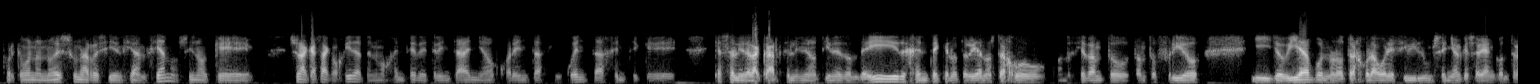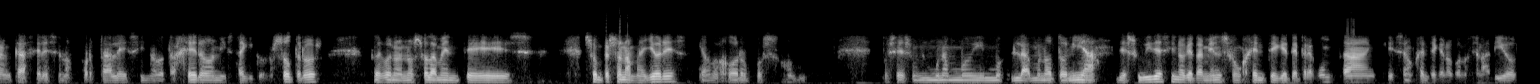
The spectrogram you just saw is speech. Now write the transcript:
Porque bueno, no es una residencia de ancianos, sino que es una casa acogida, tenemos gente de 30 años, 40, 50, gente que, que ha salido de la cárcel y no tiene dónde ir, gente que el otro día nos trajo, cuando hacía tanto, tanto frío y llovía, pues nos lo trajo la Guardia Civil, un señor que se había encontrado en Cáceres, en los portales, y nos lo trajeron y está aquí con nosotros. Pues bueno, no solamente es, son personas mayores, que a lo mejor pues pues es una muy la monotonía de su vida, sino que también son gente que te preguntan, que son gente que no conocen a Dios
